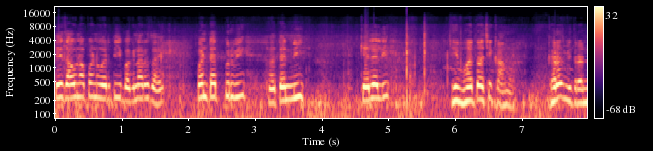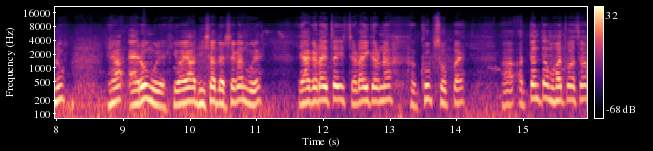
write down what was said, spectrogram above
ते जाऊन आपण वरती बघणारच आहे. पण तत्पूर्वी त्यांनी केलेली ही महत्त्वाची कामं. खरंच मित्रांनो ह्या ॲरोमुळे किंवा या दिशादर्शकांमुळे या गडाची चढाई करणं खूप सोपं आहे. अत्यंत महत्त्वाचं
